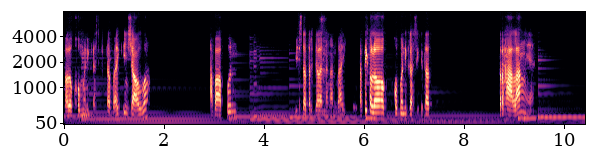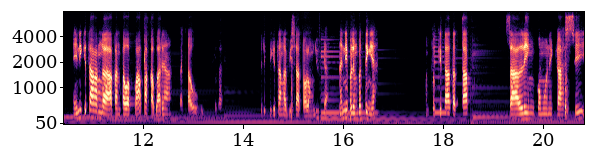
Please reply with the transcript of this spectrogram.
Kalau komunikasi kita baik insya Allah apa pun bisa terjalan dengan baik. Tapi kalau komunikasi kita terhalang ya, ya ini kita nggak akan tahu apa-apa kabarnya nggak tahu gitu kan. jadi kita nggak bisa tolong juga. Nah ini paling penting ya untuk kita tetap saling komunikasi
